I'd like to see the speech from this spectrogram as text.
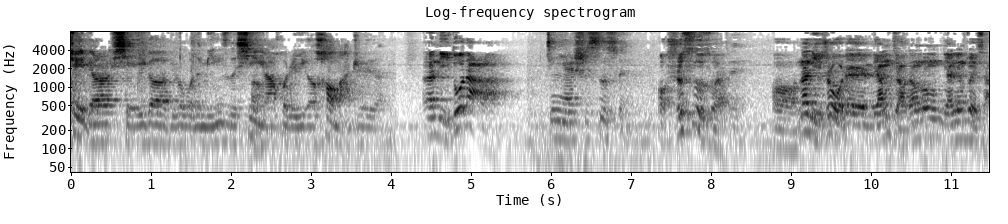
这边儿写一个，比如我的名字的姓啊，或者一个号码之类的。呃，你多大了？今年十四岁，哦，十四岁。对。哦，那你是我这两脚当中年龄最小。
